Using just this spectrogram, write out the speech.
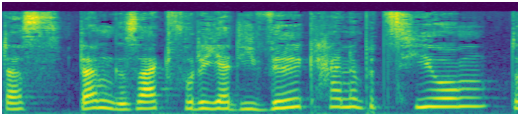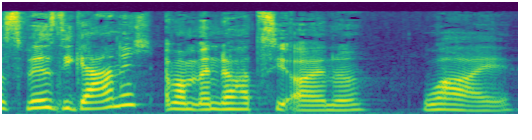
dass dann gesagt wurde, ja, die will keine Beziehung, das will sie gar nicht, aber am Ende hat sie eine. Why?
